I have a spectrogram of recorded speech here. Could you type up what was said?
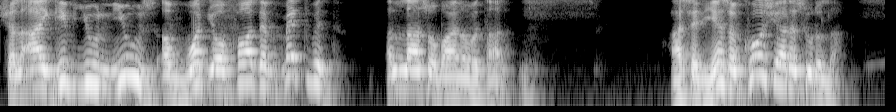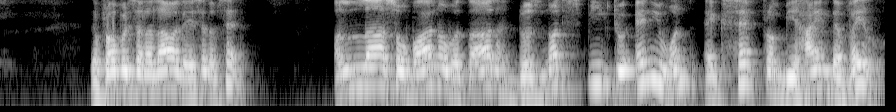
Shall I give you news of what your father met with Allah subhanahu wa ta'ala? I said, Yes, of course, Ya Rasulullah. The Prophet ﷺ said, Allah subhanahu wa ta'ala does not speak to anyone except from behind a veil.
